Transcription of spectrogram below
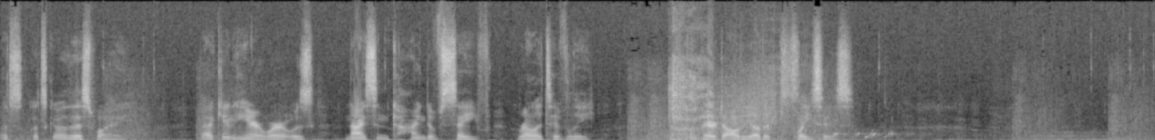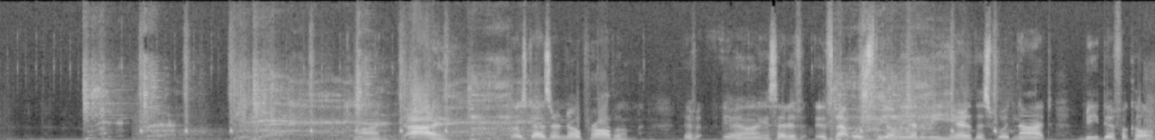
Let's let's go this way. Back in here where it was nice and kind of safe, relatively, compared to all the other places. Come on, die! Those guys are no problem. If yeah, like I said, if if that was the only enemy here, this would not be difficult.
